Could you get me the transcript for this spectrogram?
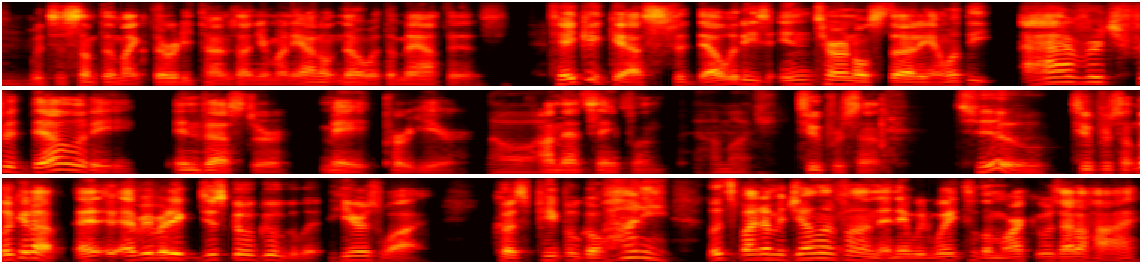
mm-hmm. which is something like 30 times on your money. I don't know what the math is. Take a guess, Fidelity's internal study on what the average Fidelity investor made per year oh, on that same fund. How much? 2%. Two? 2%. Look it up. Everybody just go Google it. Here's why. Because people go, honey, let's buy the Magellan fund. And they would wait till the market was at a high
